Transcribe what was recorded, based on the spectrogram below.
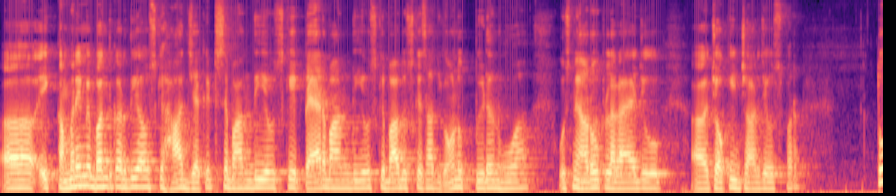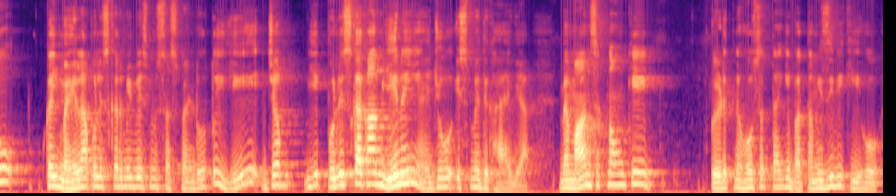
एक कमरे में बंद कर दिया, उसके हाथ जैकेट से बाँध दिए, उसके पैर बाँध दिए, उसके बाद उसके साथ यौन उत्पीड़न हुआ, उसने आरोप लगाया जो चौकी इंचार्ज है उस पर। तो कई महिला पुलिसकर्मी भी इसमें सस्पेंड हो तो ये जब, ये पुलिस का काम ये नहीं है जो इसमें दिखाया गया। मैं मान सकता हूँ कि पीड़ित ने हो सकता है कि बदतमीजी भी की हो,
